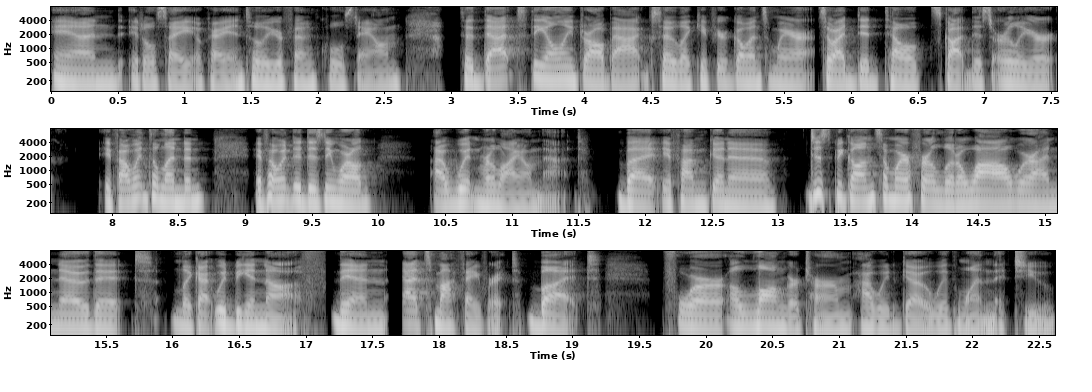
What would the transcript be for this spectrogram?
and it'll say okay until your phone cools down. So that's the only drawback. So like if you're going somewhere, so I did tell Scott this earlier, if I went to London, if I went to Disney World, I wouldn't rely on that. But if I'm going to just be gone somewhere for a little while where I know that like it would be enough, then that's my favorite. But for a longer term, I would go with one that you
